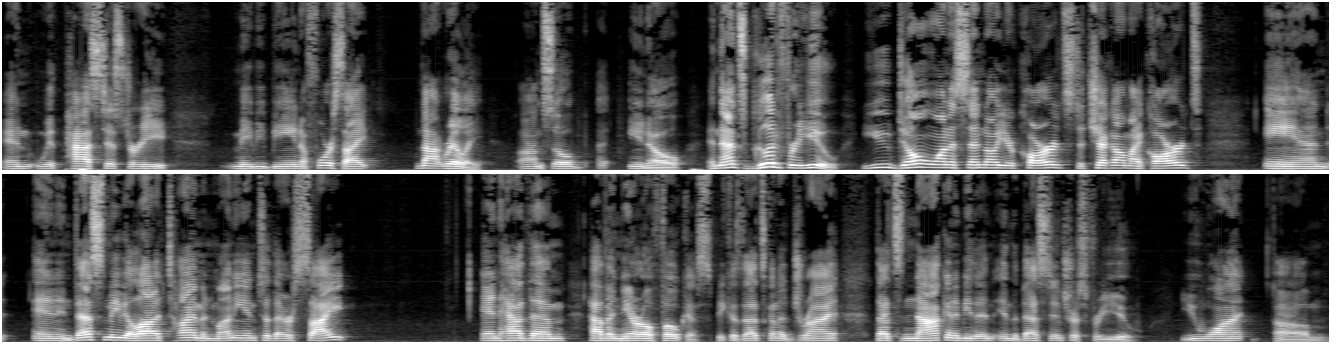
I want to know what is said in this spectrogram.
and with past history, maybe being a foresight, not really. Um, so uh, you know, and that's good for you. You don't want to send all your cards to check out my cards and and invest maybe a lot of time and money into their site and have them have a narrow focus because that's going to dry that's not going to be the, in the best interest for you. You want um,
